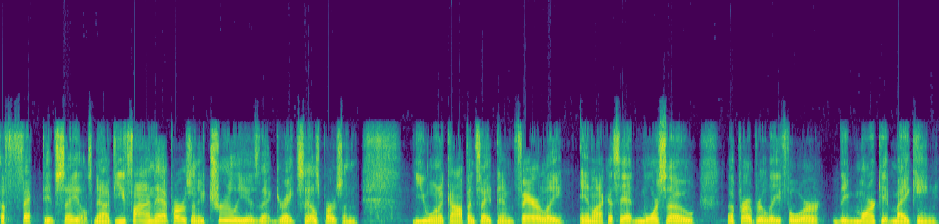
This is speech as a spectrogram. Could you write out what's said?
effective sales. Now, if you find that person who truly is that great salesperson, you want to compensate them fairly. And like I said, more so appropriately for the market making.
